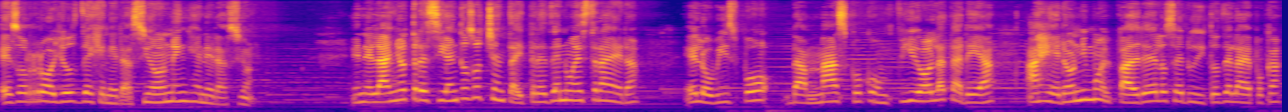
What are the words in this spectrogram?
esos rollos de generación en generación. En el año 383 de nuestra era, el obispo Damasco confió la tarea a Jerónimo, el padre de los eruditos de la época,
